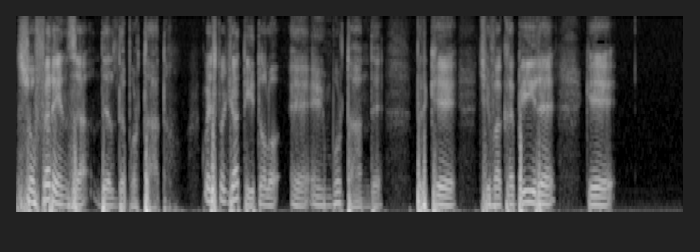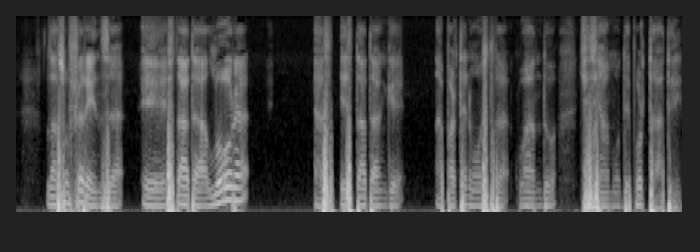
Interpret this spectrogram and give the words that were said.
sofferenza del deportato. Questo già titolo è, è importante perché ci fa capire che la sofferenza è stata allora, è stata anche da parte nostra quando ci siamo deportati,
